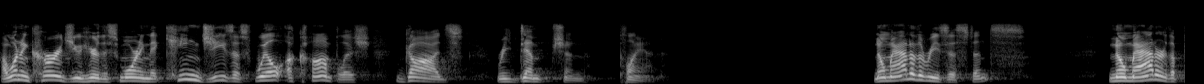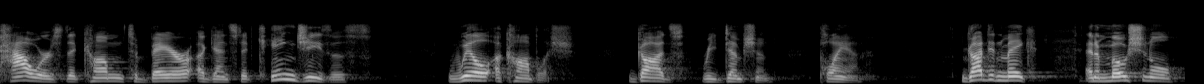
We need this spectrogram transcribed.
I want to encourage you here this morning that King Jesus will accomplish God's redemption plan. No matter the resistance, no matter the powers that come to bear against it, King Jesus will accomplish God's redemption plan. God didn't make an emotional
